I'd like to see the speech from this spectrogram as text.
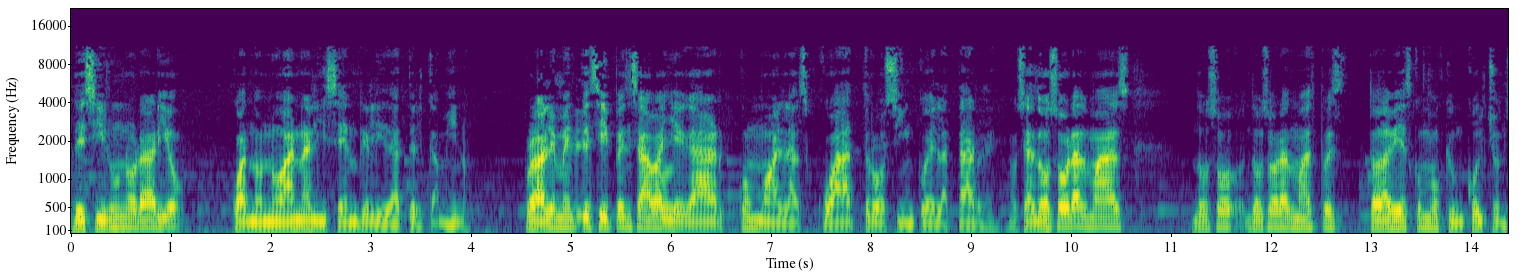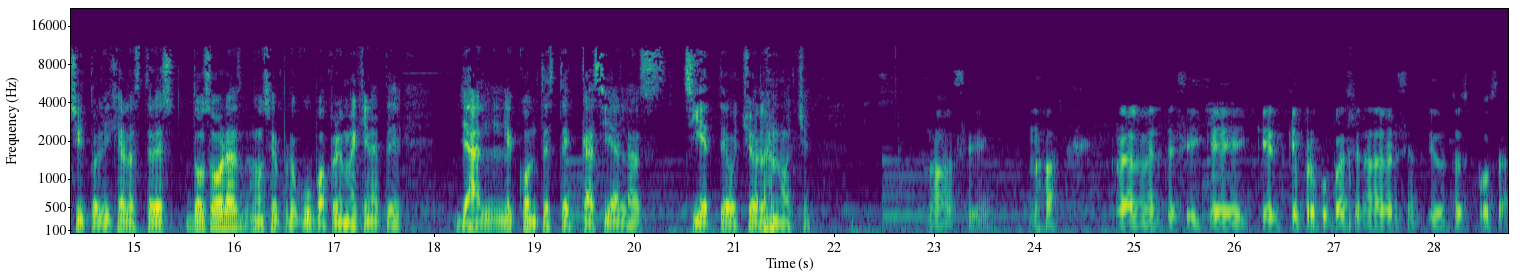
decir un horario cuando no analicé en realidad el camino. Probablemente sí, pensaba llegar como a las 4 o 5 de la tarde. O sea, dos horas más, dos, dos horas más, pues todavía es como que un colchoncito. Le dije a las 3, dos horas, no se preocupa. Pero imagínate, ya le contesté casi a las 7, 8 de la noche. No, sí, no, realmente sí, qué, qué, qué preocupación ha de haber sentido tu esposa.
